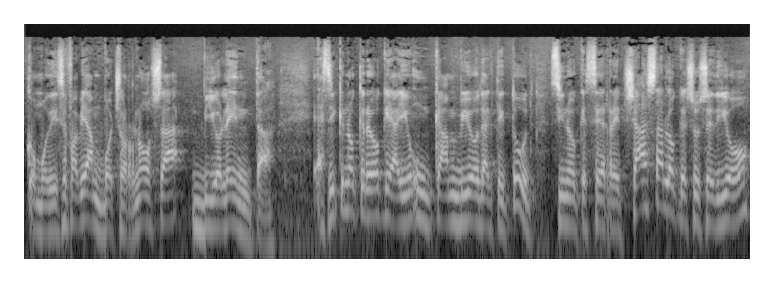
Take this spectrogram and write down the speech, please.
como dice Fabián, bochornosa, violenta. Así que no creo que hay un cambio de actitud, sino que se rechaza lo que sucedió,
